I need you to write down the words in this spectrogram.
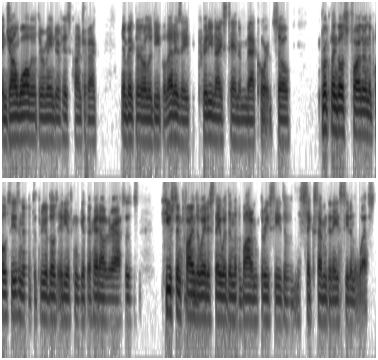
and John Wall with the remainder of his contract, and Victor Oladipo. That is a pretty nice tandem backcourt. So Brooklyn goes farther in the postseason if the three of those idiots can get their head out of their asses. Houston finds a way to stay within the bottom three seeds of the sixth, seventh, and eighth seed in the West.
